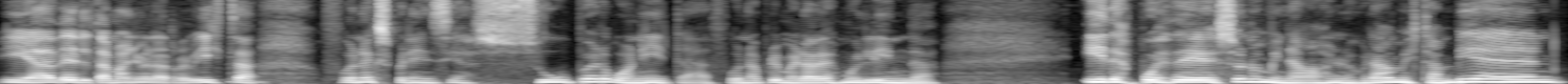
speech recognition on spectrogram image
mía del tamaño de la revista. Fue una experiencia súper bonita, fue una primera vez muy linda. Y después de eso nominados en los Grammys también,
